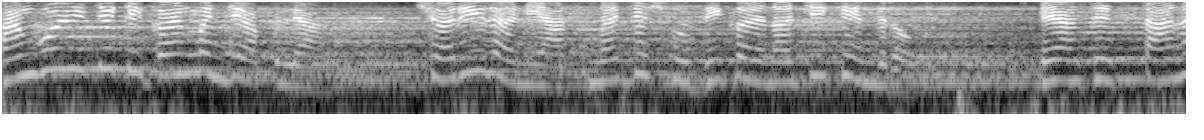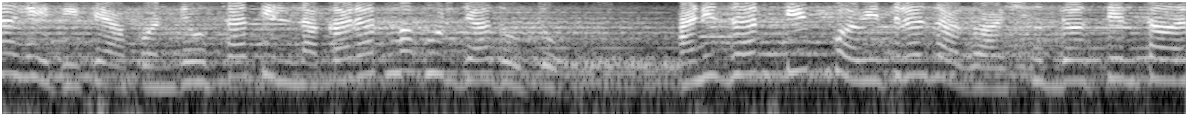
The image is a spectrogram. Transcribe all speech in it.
आंघोळीचे ठिकाण म्हणजे आपल्या शरीर आणि आत्म्याच्या शुद्धीकरणाचे केंद्र. हे असे स्थान आहे जिथे आपण दिवसातील नकारात्मक ऊर्जा धुतो. आणि जर तीच पवित्र जागा शुद्ध असेल तर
